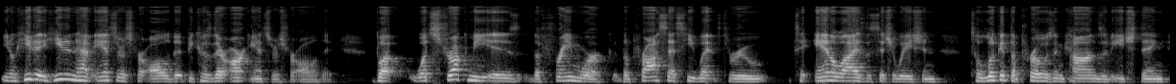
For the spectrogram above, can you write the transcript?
you know, he, did, he didn't have answers for all of it because there aren't answers for all of it. But what struck me is the framework, the process he went through to analyze the situation, to look at the pros and cons of each thing,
